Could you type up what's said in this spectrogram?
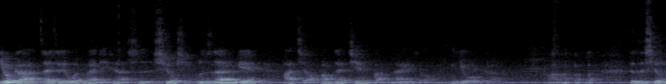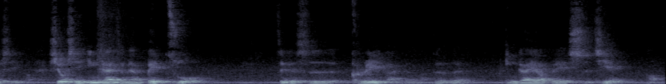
？Yoga 在这个文脉底下是修行，不是在那边把脚放在肩膀那一种 Yoga，这是修行啊。修行应该怎么样被做？这个是 Create 来的嘛，对不对？应该要被实践啊。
